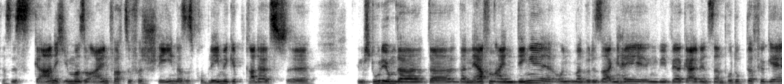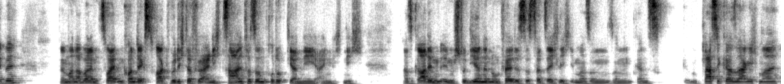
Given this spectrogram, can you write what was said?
das ist gar nicht immer so einfach zu verstehen, dass es Probleme gibt, gerade als äh, im Studium, da, da, da nerven einen Dinge und man würde sagen, hey, irgendwie wäre geil, wenn es da ein Produkt dafür gäbe. Wenn man aber im zweiten Kontext fragt, würde ich dafür eigentlich zahlen für so ein Produkt? Ja, nee, eigentlich nicht. Also gerade im, im Studierendenumfeld ist das tatsächlich immer so ein, so ein ganz Klassiker, sage ich mal.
